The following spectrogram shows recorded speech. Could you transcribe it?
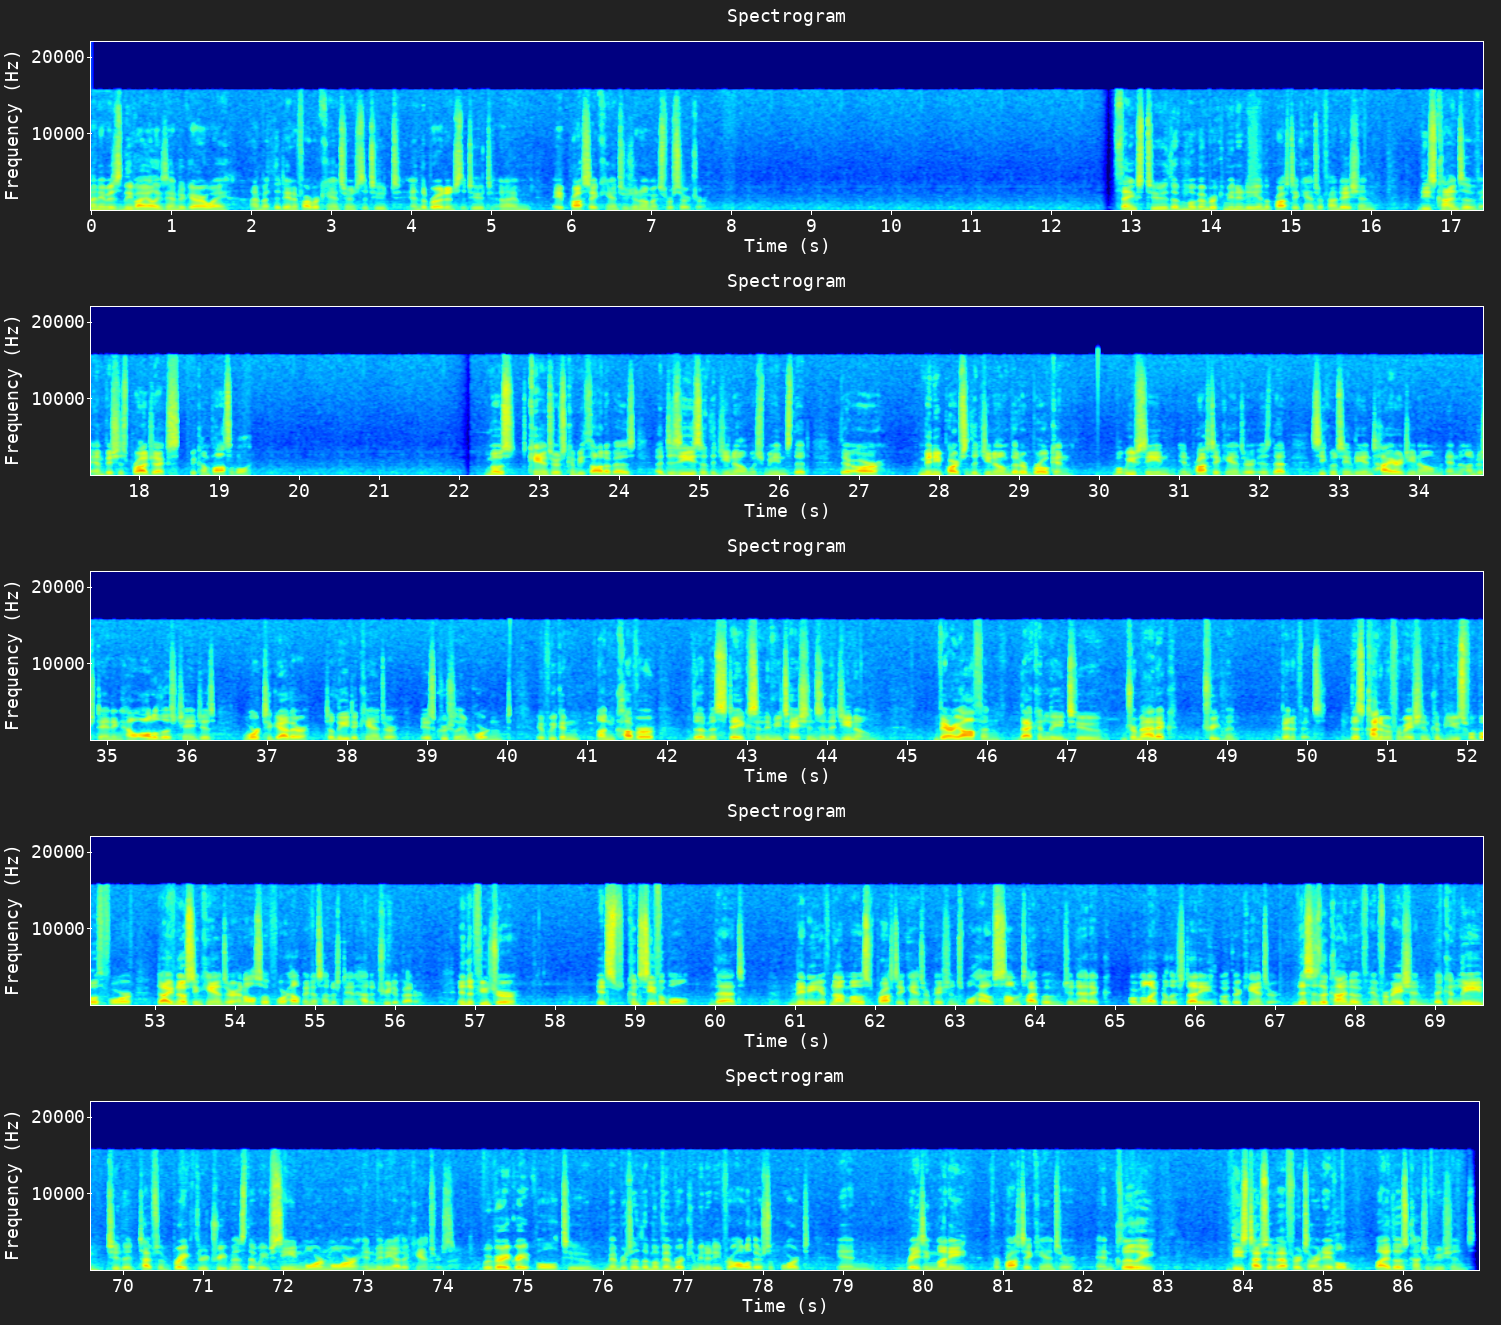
My name is Levi Alexander Garraway. I'm at the Dana-Farber Cancer Institute and the Broad Institute, and I'm a prostate cancer genomics researcher. Thanks to the Movember community and the Prostate Cancer Foundation, these kinds of ambitious projects become possible. Most cancers can be thought of as a disease of the genome, which means that there are many parts of the genome that are broken. What we've seen in prostate cancer is that sequencing the entire genome and understanding how all of those changes work together to lead to cancer is crucially important. If we can uncover the mistakes and the mutations in the genome, very often that can lead to dramatic treatment benefits. This kind of information could be useful both for diagnosing cancer and also for helping us understand how to treat it better. In the future, it's conceivable that many, if not most, prostate cancer patients will have some type of genetic or molecular study of their cancer. This is the kind of information that can lead to the types of breakthrough treatments that we've seen more and more in many other cancers. We're very grateful to members of the Movember community for all of their support in raising money for prostate cancer, and clearly these types of efforts are enabled by those contributions.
